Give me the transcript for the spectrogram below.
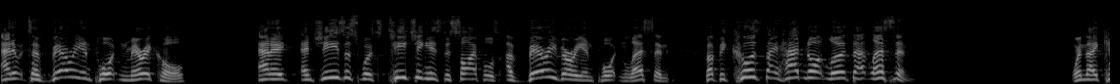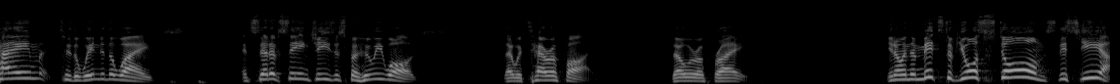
And it's a very important miracle. And, it, and Jesus was teaching his disciples a very, very important lesson. But because they had not learnt that lesson, when they came to the wind and the waves, instead of seeing Jesus for who he was, they were terrified. They were afraid. You know, in the midst of your storms this year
